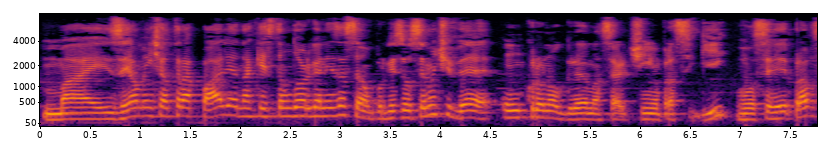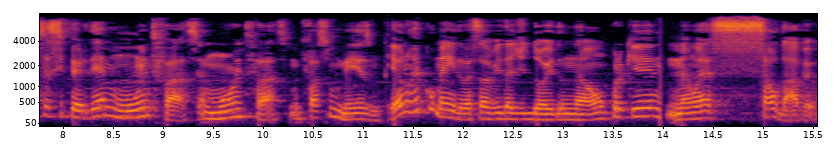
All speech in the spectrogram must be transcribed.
Mas realmente atrapalha na questão da organização, porque se você não tiver um cronograma certinho pra seguir, você para você se perder é muito fácil, é muito fácil, muito fácil mesmo. Eu não recomendo essa vida de doido não, porque não é saudável,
